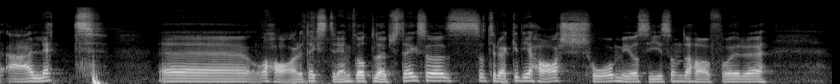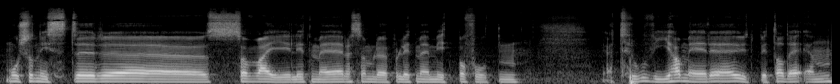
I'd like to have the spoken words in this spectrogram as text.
er lett eh, og har et ekstremt godt løpssteg, så, så, tror jeg ikke de har så mye å si som det har for eh, mosjonister eh, som veier litt mer, som løper litt mer midt på foten. Jeg tror vi har mer utbytte av det enn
